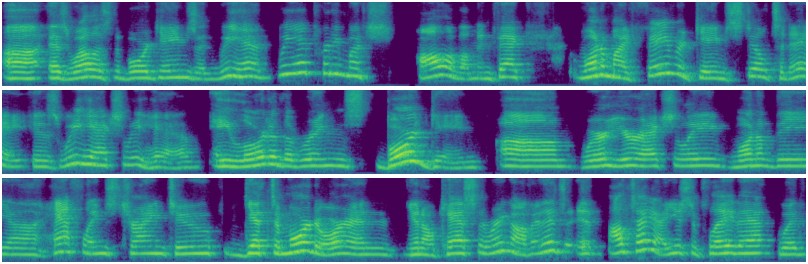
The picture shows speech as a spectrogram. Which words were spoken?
uh, as well as the board games. And we had we had pretty much all of them. In fact, one of my favorite games still today is we actually have a Lord of the Rings board game um, where you're actually one of the uh, halflings trying to get to Mordor and you know cast the ring off. And it's it, I'll tell you, I used to play that with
